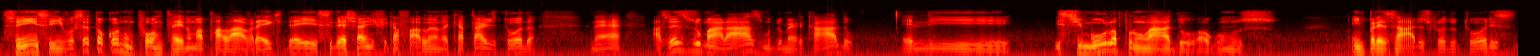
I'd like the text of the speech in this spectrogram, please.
Sim, sim. Você tocou num ponto aí, numa palavra aí, que daí, se deixar, a gente fica falando aqui a tarde toda, né? Às vezes o marasmo do mercado, ele estimula, por um lado, alguns empresários, produtores,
